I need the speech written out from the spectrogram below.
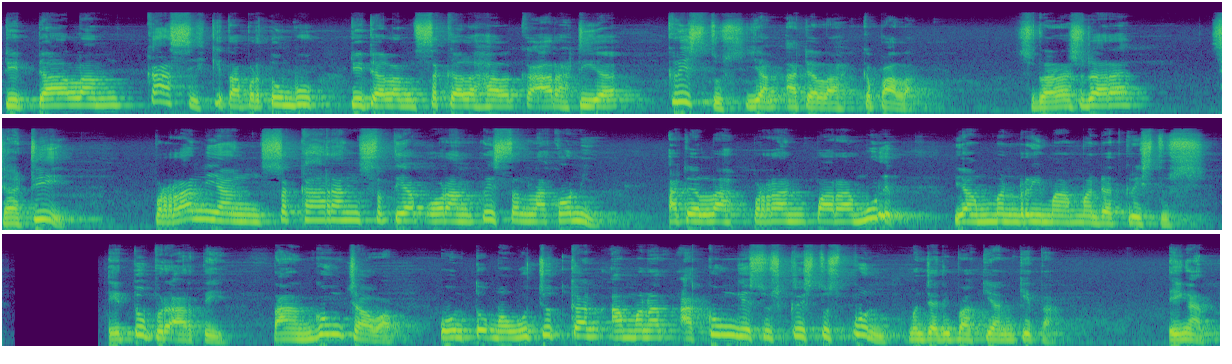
di dalam kasih kita bertumbuh di dalam segala hal ke arah Dia Kristus yang adalah kepala. Saudara-saudara, jadi peran yang sekarang setiap orang Kristen lakoni adalah peran para murid yang menerima mandat Kristus. Itu berarti tanggung jawab untuk mewujudkan amanat agung Yesus Kristus pun menjadi bagian kita. Ingat,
